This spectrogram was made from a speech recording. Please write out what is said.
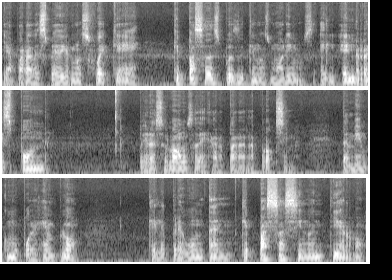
ya para despedirnos fue que ¿qué pasa después de que nos morimos? Él, él responde, pero eso lo vamos a dejar para la próxima. También como por ejemplo que le preguntan ¿qué pasa si no entierro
